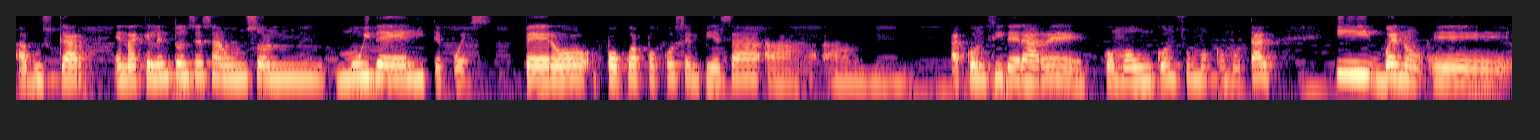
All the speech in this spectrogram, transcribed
a buscar. En aquel entonces aún son muy de élite, pues, pero poco a poco se empieza a, a, considerar eh, como un consumo como tal. Y bueno, eh,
